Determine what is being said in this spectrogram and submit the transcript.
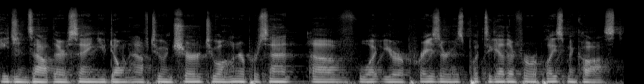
agents out there saying you don't have to insure to 100% of what your appraiser has put together for replacement cost.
